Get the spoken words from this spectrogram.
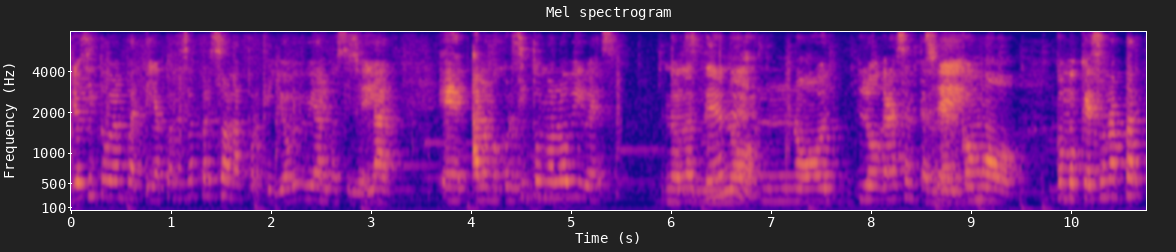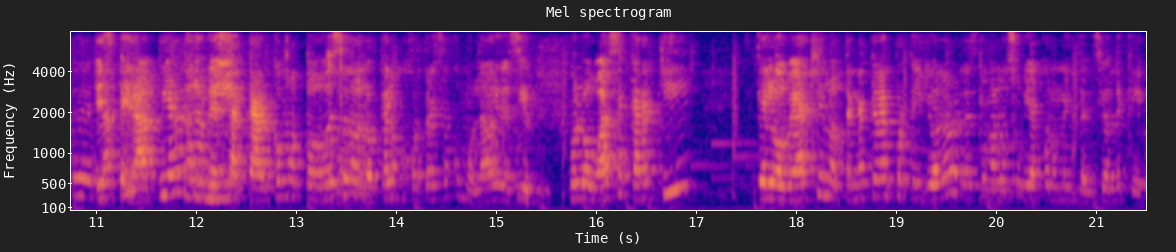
yo sí tuve empatía con esa persona porque yo viví algo similar. Eh, a lo mejor si tú no lo vives, No pues, la tienes. no, no logras entender Sí. como, como que es una parte de Es una que terapia de mí- sacar como todo ese dolor que a lo mejor traes acumulado y decir, pues lo voy a sacar aquí, que lo vea quien lo tenga que ver, porque yo la verdad es que no lo subía con una intención de que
